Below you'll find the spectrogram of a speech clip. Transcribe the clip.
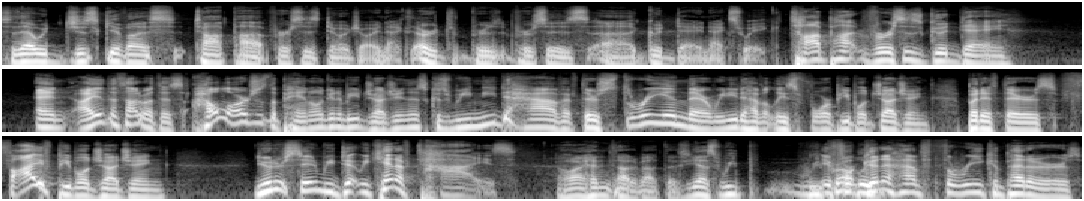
So that would just give us Top Pot versus Doughjoy next, or versus uh, Good Day next week. Top Pot versus Good Day. And I had the thought about this. How large is the panel going to be judging this? Because we need to have, if there's three in there, we need to have at least four people judging. But if there's five people judging, you understand? We, do, we can't have ties. Oh, I hadn't thought about this. Yes, we we if probably we're going to have three competitors,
